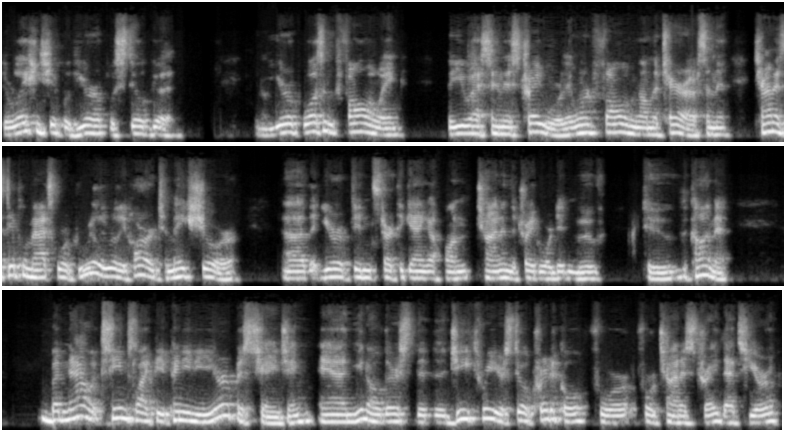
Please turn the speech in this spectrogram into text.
the relationship with Europe was still good. You know, Europe wasn't following the U.S. in this trade war. They weren't following on the tariffs. And the, China's diplomats worked really, really hard to make sure uh, that Europe didn't start to gang up on China and the trade war didn't move to the continent but now it seems like the opinion in Europe is changing, and you know, there's the, the G3 are still critical for for China's trade. That's Europe,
